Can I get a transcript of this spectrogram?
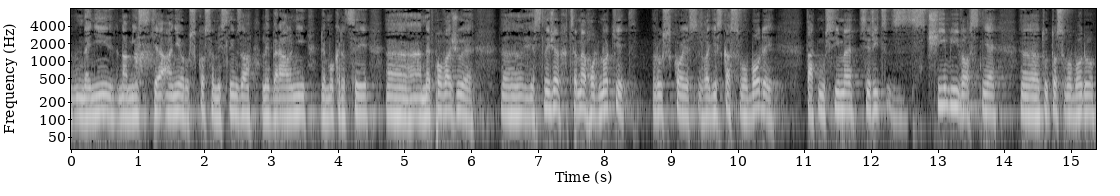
není na místě, ani Rusko se, myslím, za liberální demokracii eh, nepovažuje. Jestliže chceme hodnotit Rusko z hlediska svobody, tak musíme si říct, s čím jí vlastně Eh, tuto svobodu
